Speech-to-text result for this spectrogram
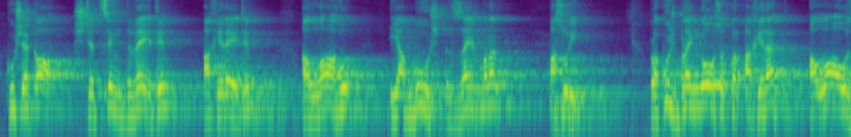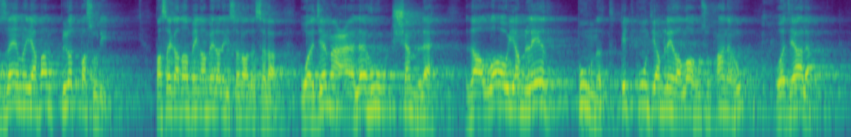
Kush e ka shqetësim të vetin ahiretin, Allahu ja mbush zemrën pasuri. Pra kush brengoset për ahiret, Allahu zemrën ja ban plot pasuri. Pastaj ka thënë pejgamberi alejhi salatu ue selam, ue xhemea lehu shemleh, dhe Allahu ja mledh punët, krejt punët ja mledh Allahu subhanahu ue teala,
